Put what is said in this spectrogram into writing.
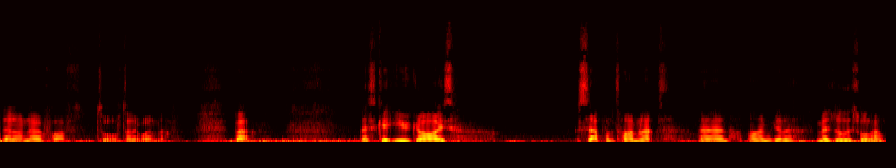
Then I know if I've sort of done it well enough. But let's get you guys set up on time lapse and I'm gonna measure this all out.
